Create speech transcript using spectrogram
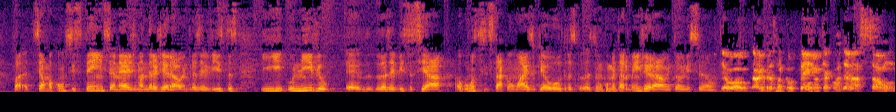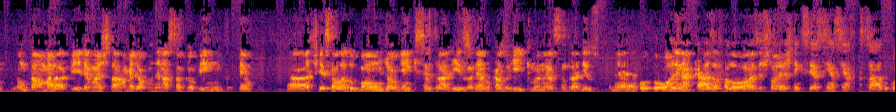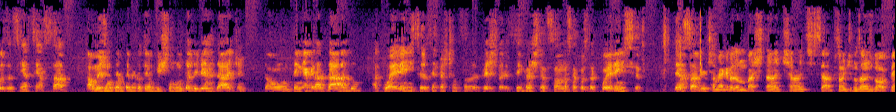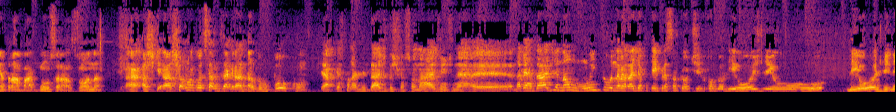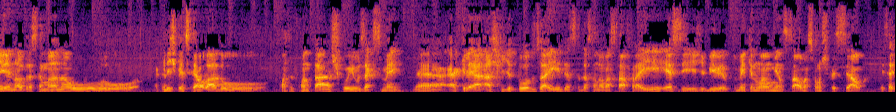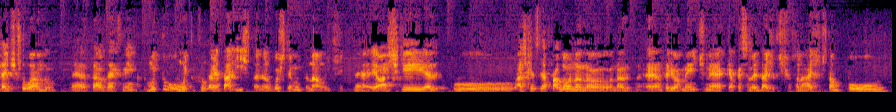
se há uma consistência, né, de maneira geral entre as revistas e o nível é, das revistas, se há algumas que se destacam mais do que outras, é um comentário bem geral, então, inicial. Eu, a impressão que eu tenho é que a coordenação não está uma maravilha, mas está a melhor coordenação que eu vi em muito tempo. Ah, acho que esse é o lado bom de alguém que centraliza, né? No caso Hickman, né? Centralizou, né? Botou ordem na casa, falou, ó, oh, as histórias têm que ser assim, assim, assado, coisas assim, assim, assado. Ao mesmo tempo também que eu tenho visto muita liberdade. Então tem me agradado a coerência, eu sempre presto atenção, sempre atenção nessa coisa da coerência. Dessa vez está me agradando bastante. Antes, sabe, principalmente nos anos 90, era uma bagunça na zona Acho que, acho que uma coisa que está me desagradando um pouco é a personalidade dos personagens, né? É, na verdade, não muito. Na verdade, é porque a impressão que eu tive quando eu li hoje o. Li hoje, li na outra semana, o. aquele especial lá do Quarteto Fantástico e os X-Men. Né? Aquele, acho que de todos aí, dessa, dessa nova safra aí, esse gibi, tudo bem que não é um mensal, mas é um especial, esse aí tá destoando. Né? Tá, os X-Men muito, muito fundamentalista, né? Não gostei muito, não, enfim. Né? Eu acho que o. Acho que você já falou no, no, no é, anteriormente, né? Que a personalidade dos personagens está um pouco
